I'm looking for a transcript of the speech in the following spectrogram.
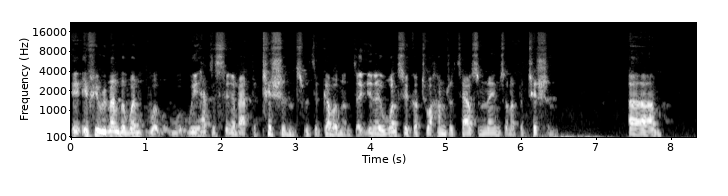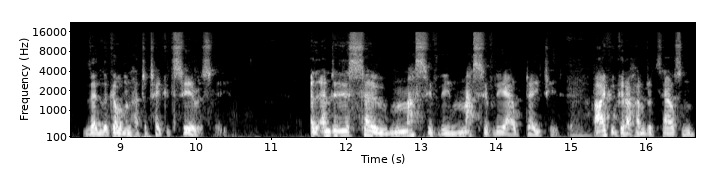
if you remember when we had this thing about petitions with the government, that you know, once you got to hundred thousand names on a petition, um, then the government had to take it seriously. And, and it is so massively, massively outdated. I could get hundred thousand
